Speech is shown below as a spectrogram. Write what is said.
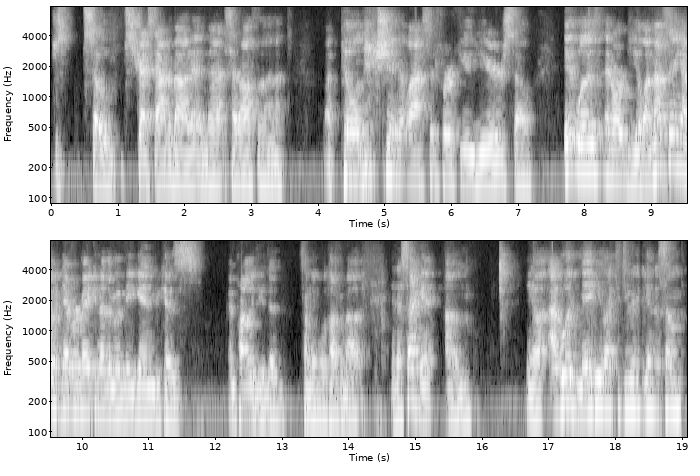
just so stressed out about it, and that set off a, a pill addiction that lasted for a few years. So it was an ordeal. I'm not saying I would never make another movie again because, and probably due to something we'll talk about in a second. Um, you know, I would maybe like to do it again at some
